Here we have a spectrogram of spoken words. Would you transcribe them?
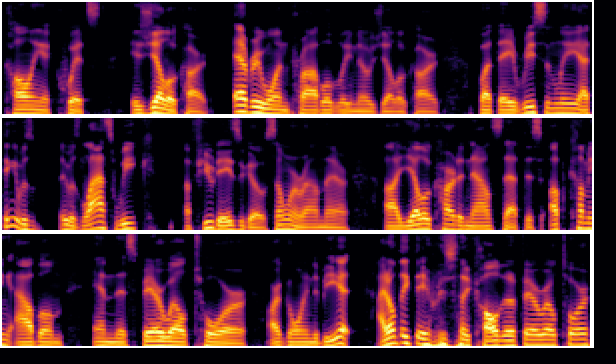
calling it quits, is Yellowcard everyone probably knows Yellowcard, but they recently, I think it was it was last week, a few days ago, somewhere around there. Uh, Yellowcard announced that this upcoming album and this farewell tour are going to be it. I don't think they originally called it a farewell tour,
